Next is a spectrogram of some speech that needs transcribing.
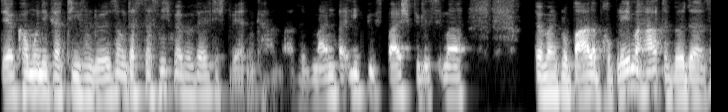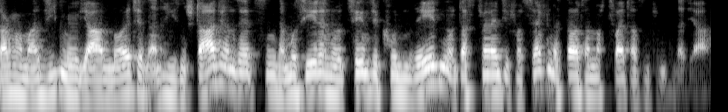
der kommunikativen Lösung, dass das nicht mehr bewältigt werden kann. Also mein Lieblingsbeispiel ist immer wenn man globale Probleme hat, dann würde, sagen wir mal, sieben Milliarden Leute in ein Riesenstadion setzen. Da muss jeder nur zehn Sekunden reden und das 24-7, das dauert dann noch 2500 Jahre.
